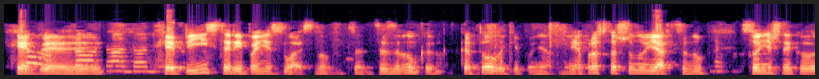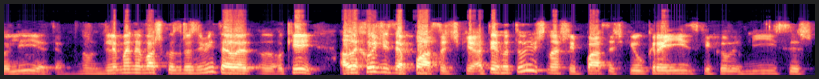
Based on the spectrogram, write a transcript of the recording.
hap, е, Да, да, да, да. happy Easter і понеслась. Ну, це, це ну, католики, понятно. Я просто що ну як це, ну, соняшникова олія. Там. Ну, для мене важко зрозуміти, але е, окей. Але хочеться пасочки. А ти готуєш наші пасочки українські, коли місиш,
